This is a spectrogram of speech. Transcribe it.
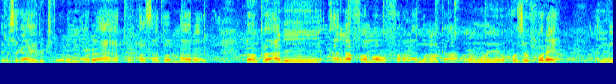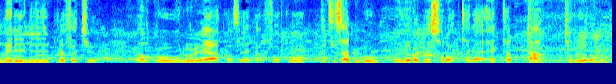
i bɛ se ka yiri turu yɔrɔ min na o de y'a compensatoire ma yɔrɔ ye donc an ni an ka faamaw farala ɲɔgɔn kan mun ye eaux et forêt ye ani mairie ni préfecture donc olu de y'a conseillé k'a fɔ ko antisa dugu ko yɔrɔ bɛ sɔrɔ se ka hectare tan turu yɔrɔ min na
